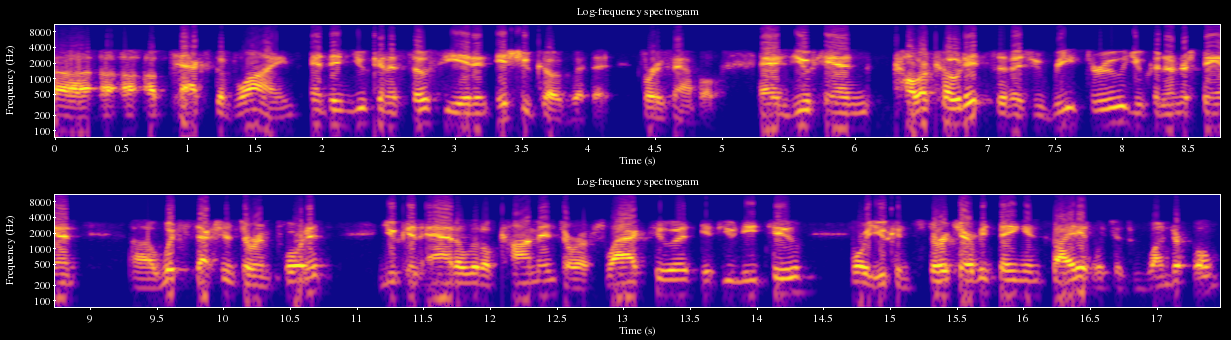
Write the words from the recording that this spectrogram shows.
uh, of text of lines, and then you can associate an issue code with it, for example. And you can color code it so that as you read through, you can understand uh, which sections are important. You can add a little comment or a flag to it if you need to, or you can search everything inside it, which is wonderful.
